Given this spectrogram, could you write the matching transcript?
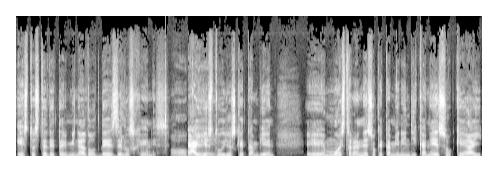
esto esté determinado desde los genes. Hay estudios que también eh, muestran eso, que también indican eso, que hay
